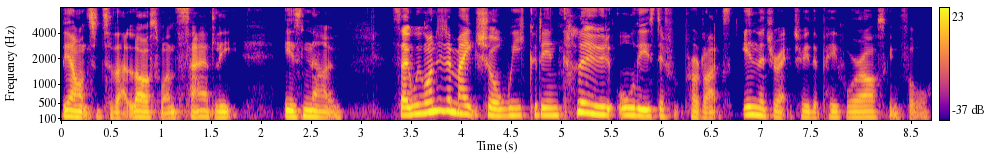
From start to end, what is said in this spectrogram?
the answer to that last one, sadly, is no. So we wanted to make sure we could include all these different products in the directory that people were asking for.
